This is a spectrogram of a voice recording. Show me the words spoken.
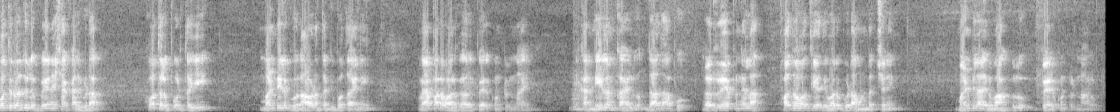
కొద్ది రోజులు బేనేషాకాయలు కూడా కోతలు పూర్తయి మండీలకు రావడం తగ్గిపోతాయని వ్యాపార వర్గాలు పేర్కొంటున్నాయి. ఇక నీలం కాయలు దాదాపు రేపు నెల పదవ తేదీ వరకు కూడా ఉండొచ్చని మండల నిర్వాహకులు పేర్కొంటున్నారు.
